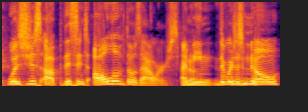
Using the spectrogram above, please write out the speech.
was just up this into all of those hours. I Yeah. mean, there was no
